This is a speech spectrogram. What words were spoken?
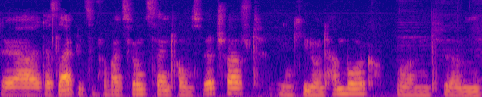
der, des Leibniz Informationszentrums Wirtschaft in Kiel und Hamburg und ähm,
